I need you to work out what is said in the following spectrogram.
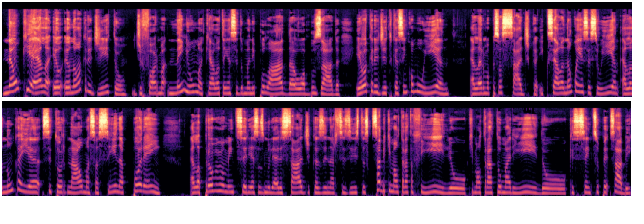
Não que ela, eu, eu não acredito de forma nenhuma que ela tenha sido manipulada ou abusada. Eu acredito que, assim como o Ian, ela era uma pessoa sádica e que se ela não conhecesse o Ian, ela nunca ia se tornar uma assassina, porém ela provavelmente seria essas mulheres sádicas e narcisistas, sabe, que maltrata filho, que maltrata o marido, que se sente super, sabe,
